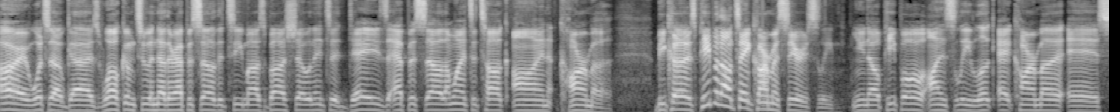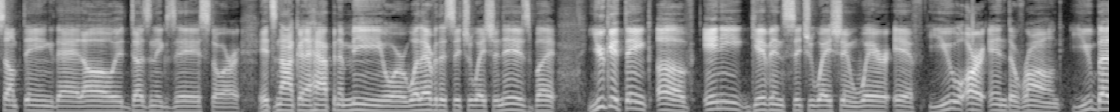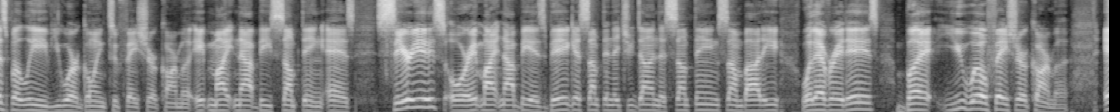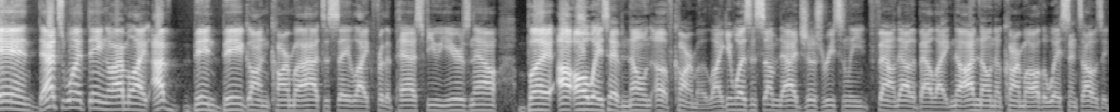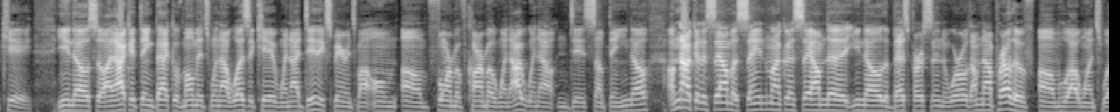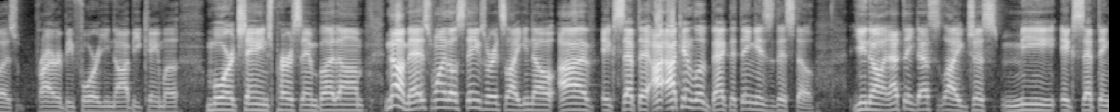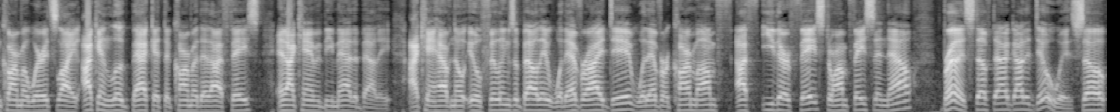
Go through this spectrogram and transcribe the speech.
All right, what's up, guys? Welcome to another episode of the T Moss Boss Show. And in today's episode, I wanted to talk on karma because people don't take karma seriously. You know, people honestly look at karma as something that, oh, it doesn't exist or it's not going to happen to me or whatever the situation is. But you could think of any given situation where if you are in the wrong, you best believe you are going to face your karma. It might not be something as serious or it might not be as big as something that you've done to something, somebody, whatever it is, but you will face your karma. And that's one thing I'm like, I've been big on karma, I have to say, like for the past few years now, but I always have known of karma. Like it wasn't something that I just recently found out about. Like, no, I've known of karma all the way since I was a kid, you know. So, I could think back of moments when I was a kid when I did experience my own um, form of karma when I went out and did something, you know. I'm not gonna say I'm a saint, I'm not gonna say I'm the, you know, the best person in the world. I'm not proud of um, who I once was prior before you know I became a more changed person. But um no man, it's one of those things where it's like, you know, I've accepted I, I can look back. The thing is this though. You know, and I think that's like just me accepting karma where it's like I can look back at the karma that I faced and I can't even be mad about it. I can't have no ill feelings about it. Whatever I did, whatever karma I'm I've either faced or I'm facing now, bro, it's stuff that I got to deal with. So,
